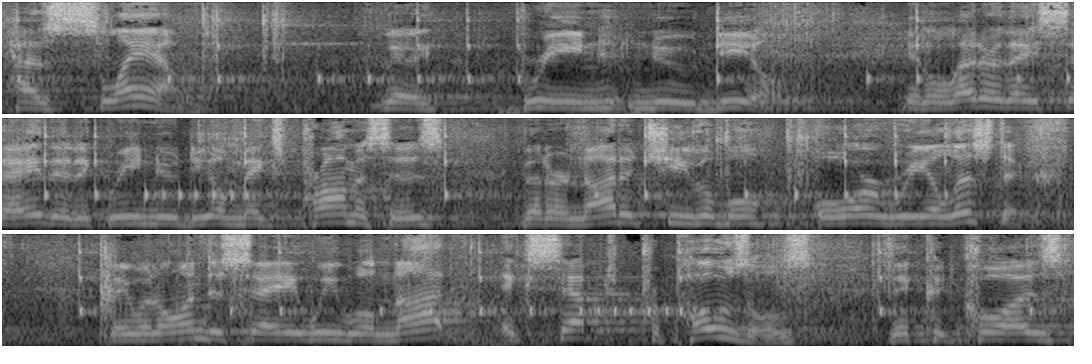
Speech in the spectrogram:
has slammed the Green New Deal. In a letter, they say that the Green New Deal makes promises that are not achievable or realistic. They went on to say, We will not accept proposals that could cause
